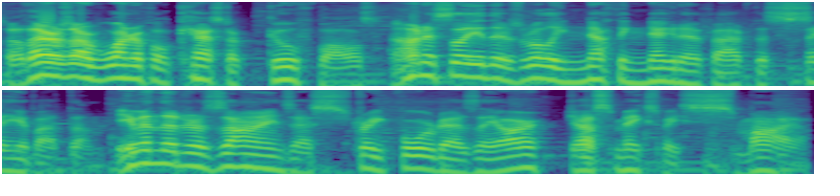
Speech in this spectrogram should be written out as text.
So there's our wonderful cast of goofballs. Honestly, there's really nothing negative I have to say about them. Even the designs, as straightforward as they are, just makes me smile.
